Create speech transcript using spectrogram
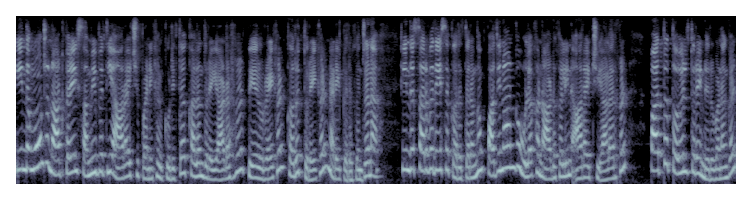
இந்த மூன்று நாட்களில் சமீபத்திய ஆராய்ச்சி பணிகள் குறித்த கலந்துரையாடல்கள் பேருரைகள் கருத்துரைகள் நடைபெறுகின்றன. இந்த சர்வதேச கருத்தரங்கம் பதினான்கு உலக நாடுகளின் ஆராய்ச்சியாளர்கள் பத்து தொழில்துறை நிறுவனங்கள்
